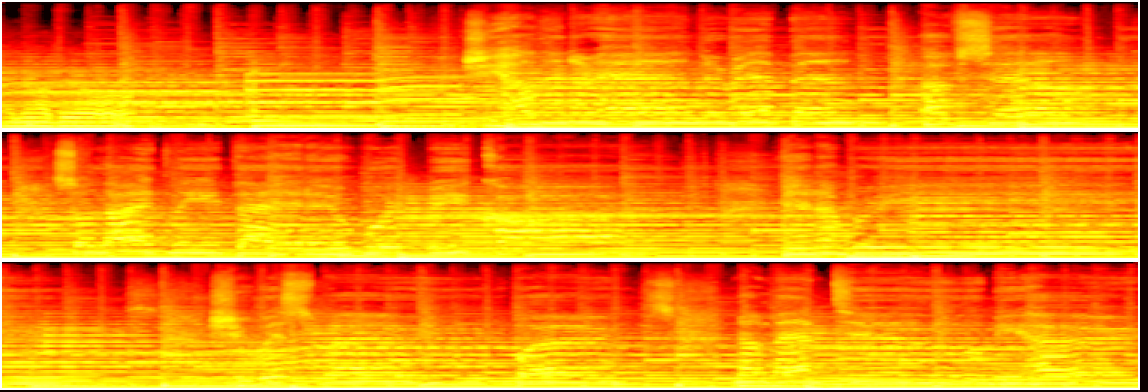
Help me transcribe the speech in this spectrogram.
안녕하세요. Not meant to be heard.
